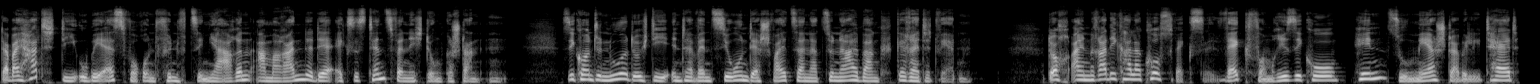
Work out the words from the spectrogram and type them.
Dabei hat die UBS vor rund 15 Jahren am Rande der Existenzvernichtung gestanden. Sie konnte nur durch die Intervention der Schweizer Nationalbank gerettet werden. Doch ein radikaler Kurswechsel weg vom Risiko hin zu mehr Stabilität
